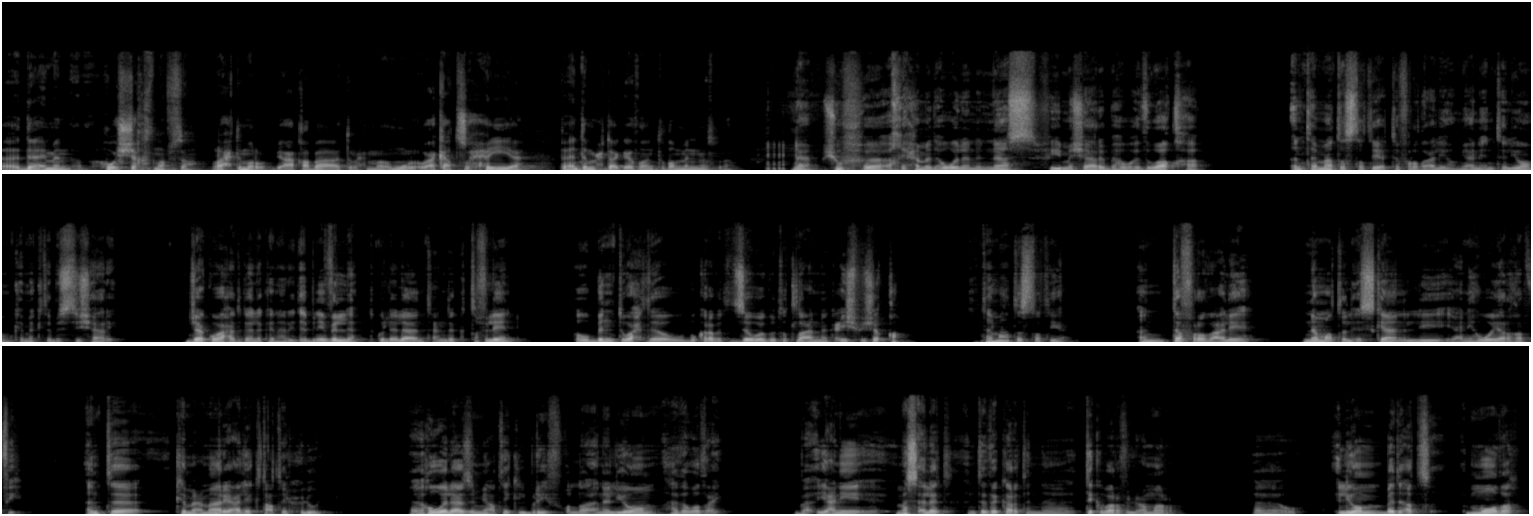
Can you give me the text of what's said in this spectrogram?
آه، دائما هو الشخص نفسه راح تمر بعقبات راح وعكات صحية فأنت محتاج أيضا تضمن نسبه. نعم. شوف آه، أخي حمد اولا الناس في مشاربها وأذواقها أنت ما تستطيع تفرض عليهم. يعني أنت اليوم كمكتب استشاري جاك واحد قال لك أنا أريد أبني فيلا تقول له لا أنت عندك طفلين. أو بنت واحدة وبكرة بتتزوج وتطلع عنك عيش في شقة أنت ما تستطيع أن تفرض عليه نمط الإسكان اللي يعني هو يرغب فيه. أنت كمعماري عليك تعطي الحلول. هو لازم يعطيك البريف. والله أنا اليوم هذا وضعي. يعني مسألة أنت ذكرت إن تكبر في العمر آه، اليوم بدأت موضة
